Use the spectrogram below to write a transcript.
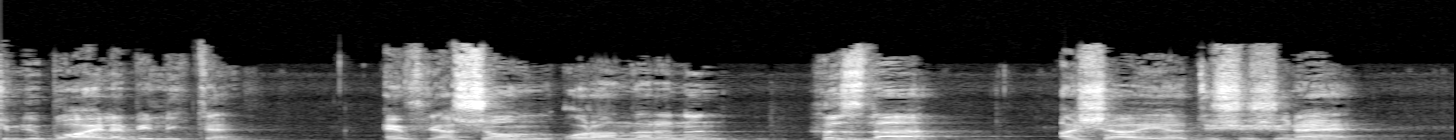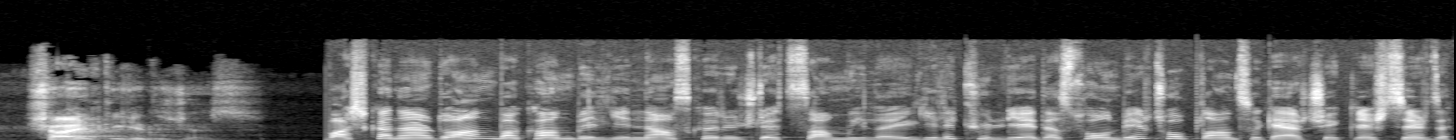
Şimdi bu ayla birlikte enflasyon oranlarının hızla aşağıya düşüşüne şahitlik edeceğiz. Başkan Erdoğan, Bakan Bilgin'le asgari ücret zammıyla ilgili külliyede son bir toplantı gerçekleştirdi.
